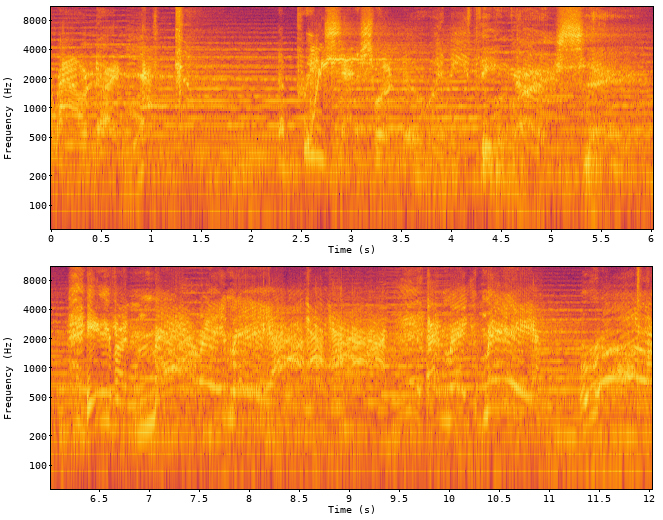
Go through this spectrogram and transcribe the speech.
around her neck, the princess will do anything I say. even marry me and make me ruler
